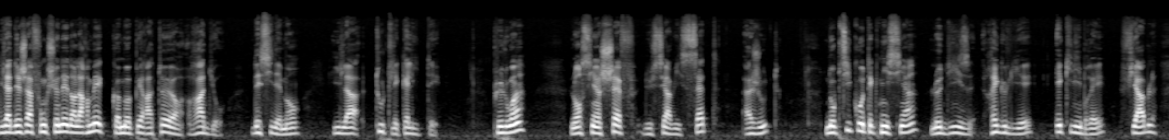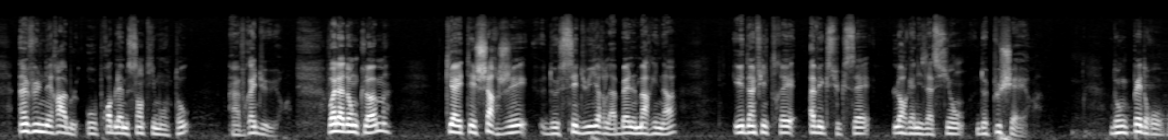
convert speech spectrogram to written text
il a déjà fonctionné dans l'armée comme opérateur radio. Décidément, il a toutes les qualités. Plus loin, l'ancien chef du service 7 ajoute Nos psychotechniciens le disent régulier, équilibré, fiable, invulnérable aux problèmes sentimentaux, un vrai dur. Voilà donc l'homme qui a été chargé de séduire la belle Marina et d'infiltrer avec succès l'organisation de Pucher. Donc Pedro,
